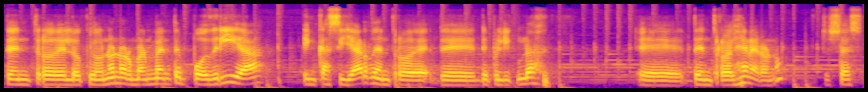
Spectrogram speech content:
dentro de lo que uno normalmente podría encasillar dentro de, de- de películas eh, dentro del género, ¿no? Entonces,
